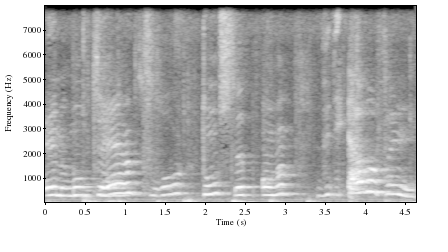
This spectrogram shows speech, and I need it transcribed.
Animal dance floor, don't step on the elephant.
